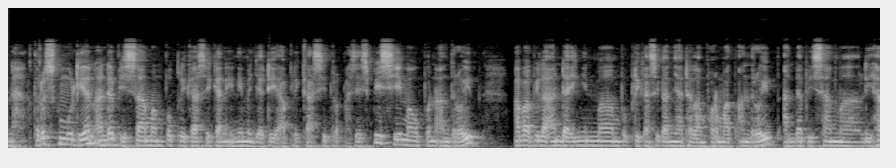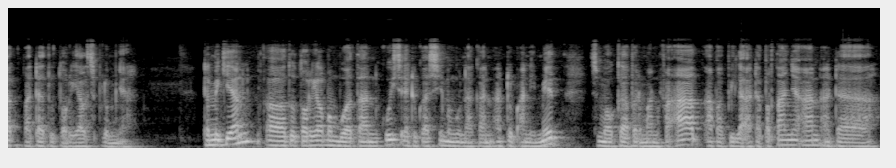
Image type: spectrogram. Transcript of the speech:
Nah, terus kemudian Anda bisa mempublikasikan ini menjadi aplikasi berbasis PC maupun Android. Apabila Anda ingin mempublikasikannya dalam format Android, Anda bisa melihat pada tutorial sebelumnya. Demikian uh, tutorial pembuatan kuis edukasi menggunakan Adobe Animate. Semoga bermanfaat. Apabila ada pertanyaan, ada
